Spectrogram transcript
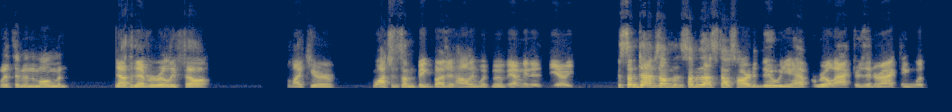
with them in the moment. Nothing ever really felt like you're watching some big budget Hollywood movie. I mean, it, you know, sometimes some, of that stuff's hard to do when you have real actors interacting with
